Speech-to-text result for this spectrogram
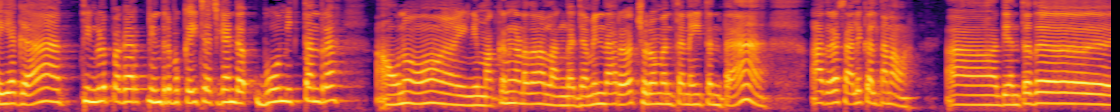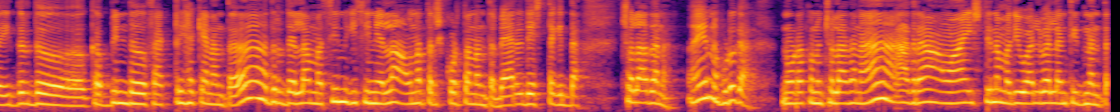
ಕೈಯಾಗ ತಿಂಗಳ ಪಗಾರಕ್ಕೆ ನಿಂದ್ರಬೇಕು ಕೈ ಚಚ್ಕೊಂಡು ಭೂಮಿ ಇತ್ತಂದ್ರ ಅವನು ನಿಮ್ಮ ಅಕ್ಕನ ಗಂಡದನಲ್ಲ, ಹಂಗ ಜಮೀನ್ದಾರ ಚಲೋ ಮಂತನ ಐತಂತ. ಆದ್ರೆ ಸಾಲಿ ಕಲ್ತಾನವ ಅದೆಂಥದ ಇದ್ರದ್ದು ಕಬ್ಬಿಂದು ಫ್ಯಾಕ್ಟ್ರಿ ಹಾಕ್ಯಾನಂತ, ಅದ್ರದ್ದೆಲ್ಲ ಮಸೀನ್ ಗಿಸೀನ್ ಎಲ್ಲ ಅವನ ತರಿಸ್ಕೊಡ್ತಾನಂತ ಬೇರೆ ದೇಶದಾಗಿದ್ದ. ಚಲೋ ಅದಾನ. ಏನು ಹುಡುಗ? ನೋಡಕ್ಕೂ ಚಲೋ ಅದಾನ? ಆದ್ರೆ ಅವ ಇಷ್ಟ ದಿನ ಮದುವೆ ಅಲ್ವಲ್ಲ ಅಂತಿದ್ನಂತ,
